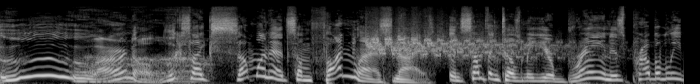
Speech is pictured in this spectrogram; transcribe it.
Ooh, Arnold, looks like someone had some fun last night. And something tells me your brain is probably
